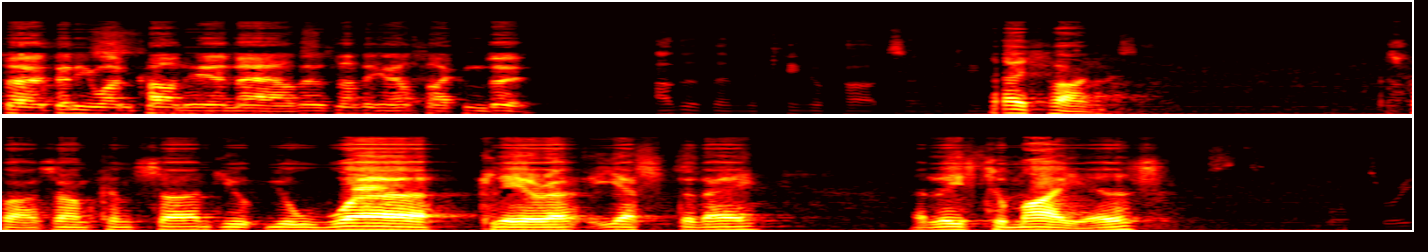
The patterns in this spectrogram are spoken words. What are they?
So if anyone can't hear now, there's nothing else I can do. Other than the king of hearts and the king No, it's fine. as far as I'm concerned. You you were clearer yesterday, at least to my ears, Four three.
